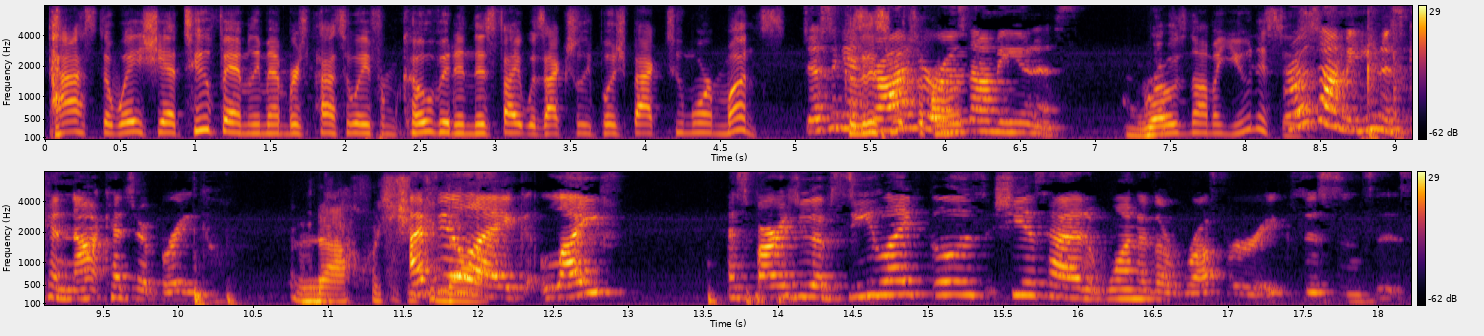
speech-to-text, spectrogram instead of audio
passed away. She had two family members pass away from COVID, and this fight was actually pushed back two more months. Jessica Andrade or Rose Namajunas? Rose Namajunas. Rose Namajunas cannot catch a break. No, she I feel like life, as far as UFC life goes, she has had one of the rougher existences.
